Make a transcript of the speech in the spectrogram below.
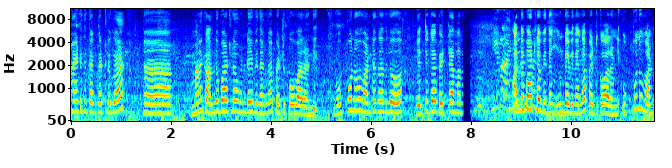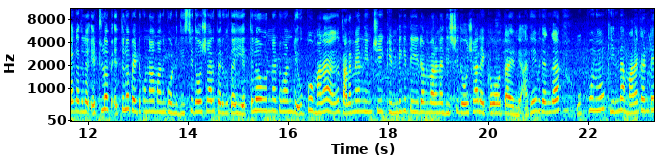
హైట్కి తగ్గట్లుగా మనకు అందుబాటులో ఉండే విధంగా పెట్టుకోవాలండి. ఉప్పును వంటగదిలో ఎత్తుగా పెట్టామను అందుబాటులో విధంగా ఉండే విధంగా పెట్టుకోవాలండి. ఉప్పును వంటగదిలో ఎట్లో ఎత్తులో పెట్టుకున్నామనుకోండి దిష్టి దోషాలు పెరుగుతాయి. ఎత్తులో ఉన్నటువంటి ఉప్పు మన తల మీద నుంచి కిందికి తీయడం వలన దిష్టి దోషాలు ఎక్కువ అవుతాయండి అదేవిధంగా ఉప్పును కింద మనకంటే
